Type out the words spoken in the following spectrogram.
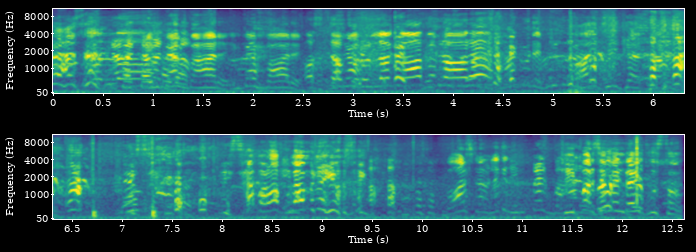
में ऐसे इम्पैक्ट बाहर है इम्पैक्ट बाहर है। अस्तगफुरुल्लाह कहाँ से बाहर है? भाई ठीक है इससे बड़ा फ़िल्म नहीं हो सकता। बॉल स्टैंड लेकिन इम्पैक्ट बाहर कीपर से मैं नहीं पूछता हूँ।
